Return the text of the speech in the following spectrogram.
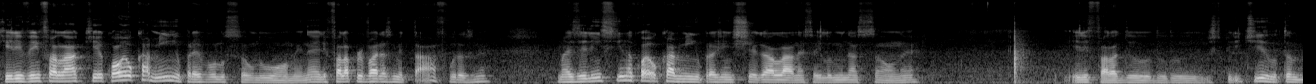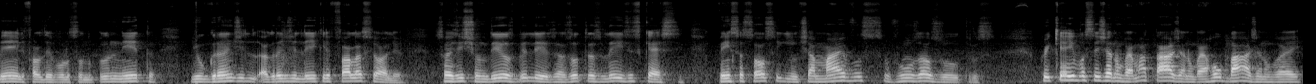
que ele vem falar que qual é o caminho para a evolução do homem, né? Ele fala por várias metáforas, né? Mas ele ensina qual é o caminho para a gente chegar lá nessa iluminação, né? ele fala do, do, do, espiritismo também, ele fala da evolução do planeta e o grande, a grande lei que ele fala assim, olha, só existe um Deus, beleza, as outras leis esquece. Pensa só o seguinte, amai-vos uns aos outros. Porque aí você já não vai matar, já não vai roubar, já não vai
